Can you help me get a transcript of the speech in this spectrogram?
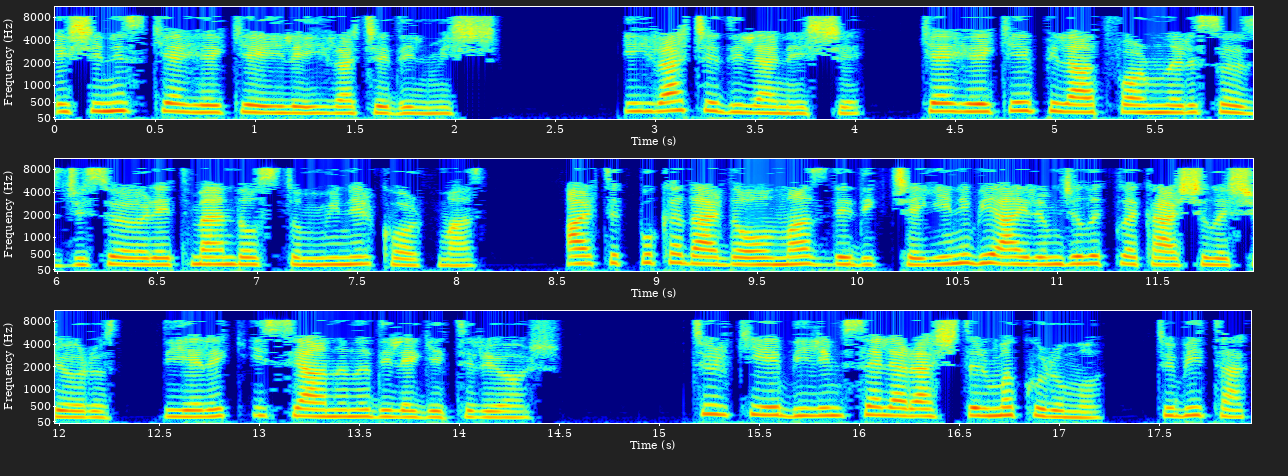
Eşiniz KHK ile ihraç edilmiş. İhraç edilen eşi, KHK platformları sözcüsü öğretmen dostum Münir Korkmaz, artık bu kadar da olmaz dedikçe yeni bir ayrımcılıkla karşılaşıyoruz, diyerek isyanını dile getiriyor. Türkiye Bilimsel Araştırma Kurumu, TÜBİTAK,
